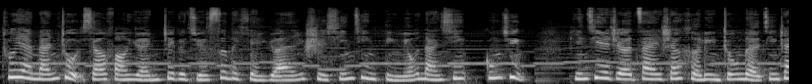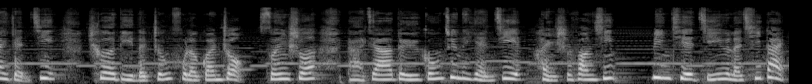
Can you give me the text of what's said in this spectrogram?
出演男主消防员这个角色的演员是新晋顶流男星龚俊，凭借着在《山河令》中的精湛演技，彻底的征服了观众。所以说，大家对于龚俊的演技很是放心，并且给予了期待。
